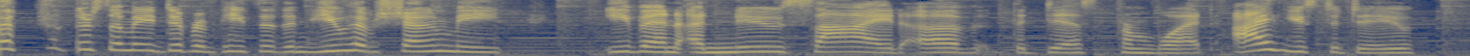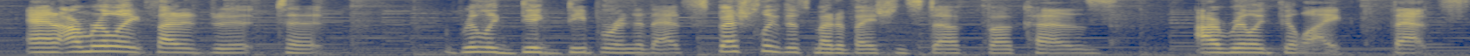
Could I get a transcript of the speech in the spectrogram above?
There's so many different pieces, and you have shown me even a new side of the disc from what I used to do. And I'm really excited to, to really dig deeper into that, especially this motivation stuff, because I really feel like that's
